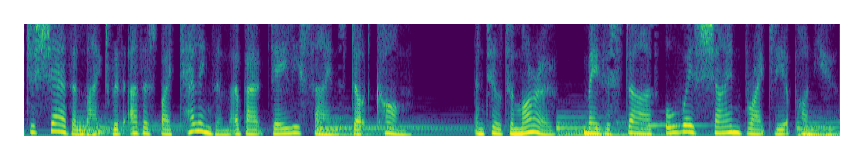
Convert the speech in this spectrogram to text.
to share the light with others by telling them about dailysigns.com. Until tomorrow, may the stars always shine brightly upon you.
